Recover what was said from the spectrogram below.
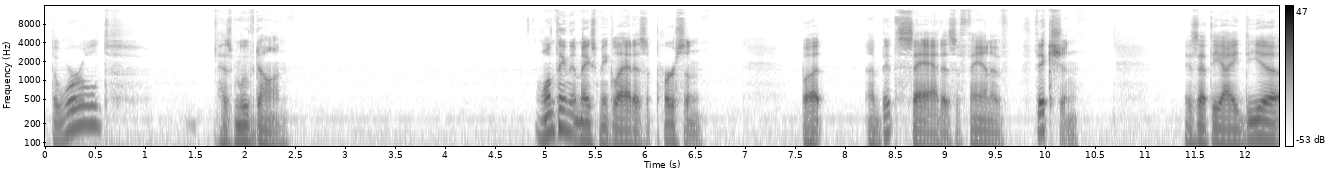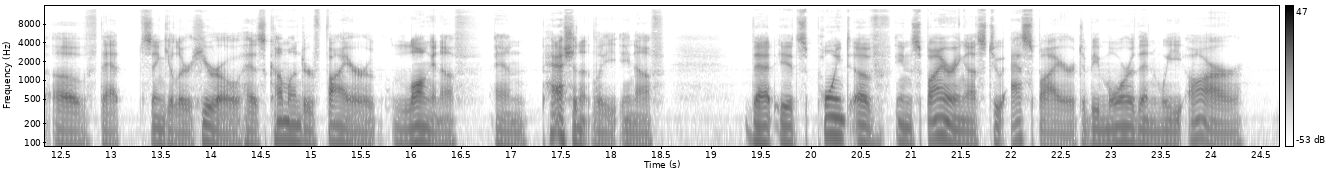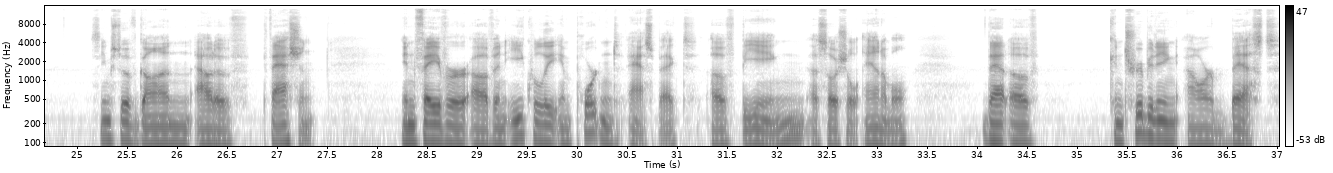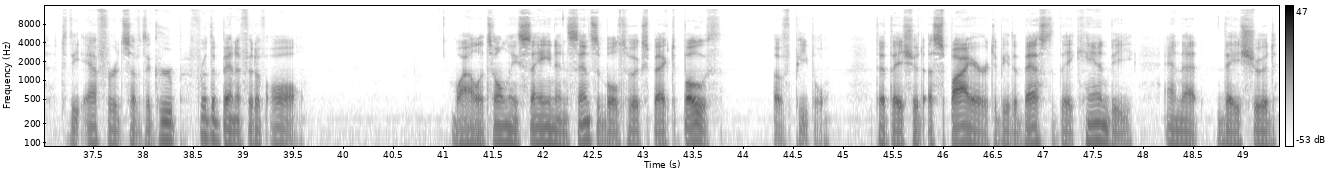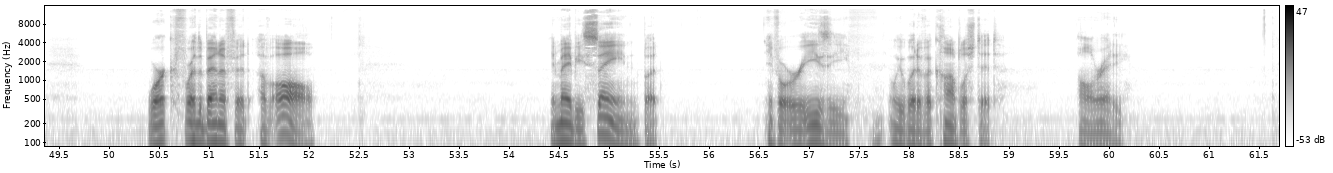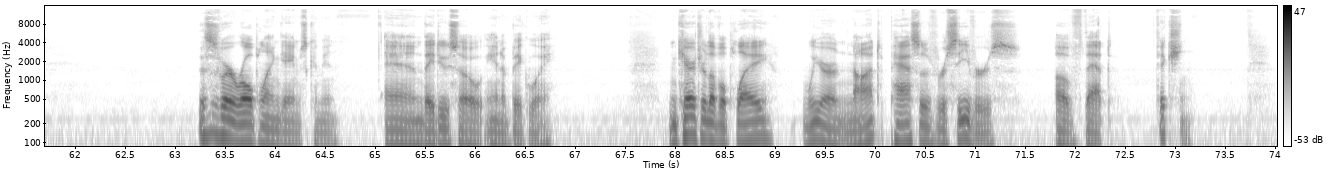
The world has moved on. One thing that makes me glad as a person, but a bit sad as a fan of fiction, is that the idea of that singular hero has come under fire long enough and passionately enough that its point of inspiring us to aspire to be more than we are seems to have gone out of fashion in favor of an equally important aspect of being a social animal, that of contributing our best to the efforts of the group for the benefit of all. While it's only sane and sensible to expect both of people, that they should aspire to be the best that they can be and that they should work for the benefit of all. It may be sane, but if it were easy, we would have accomplished it already. This is where role playing games come in, and they do so in a big way. In character level play, we are not passive receivers of that fiction.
